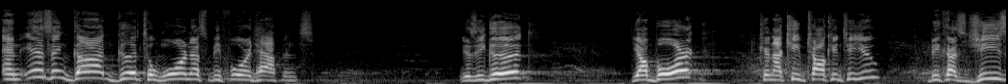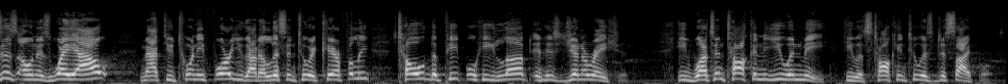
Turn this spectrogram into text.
And isn't God good to warn us before it happens? Is he good? Y'all bored? Can I keep talking to you? Because Jesus, on his way out, Matthew 24, you got to listen to it carefully, told the people he loved in his generation. He wasn't talking to you and me, he was talking to his disciples.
